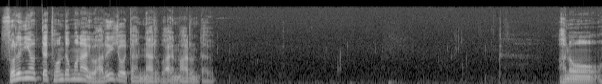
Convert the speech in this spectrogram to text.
それによってとんでもない悪い状態になる場合もあるんだよ。あの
